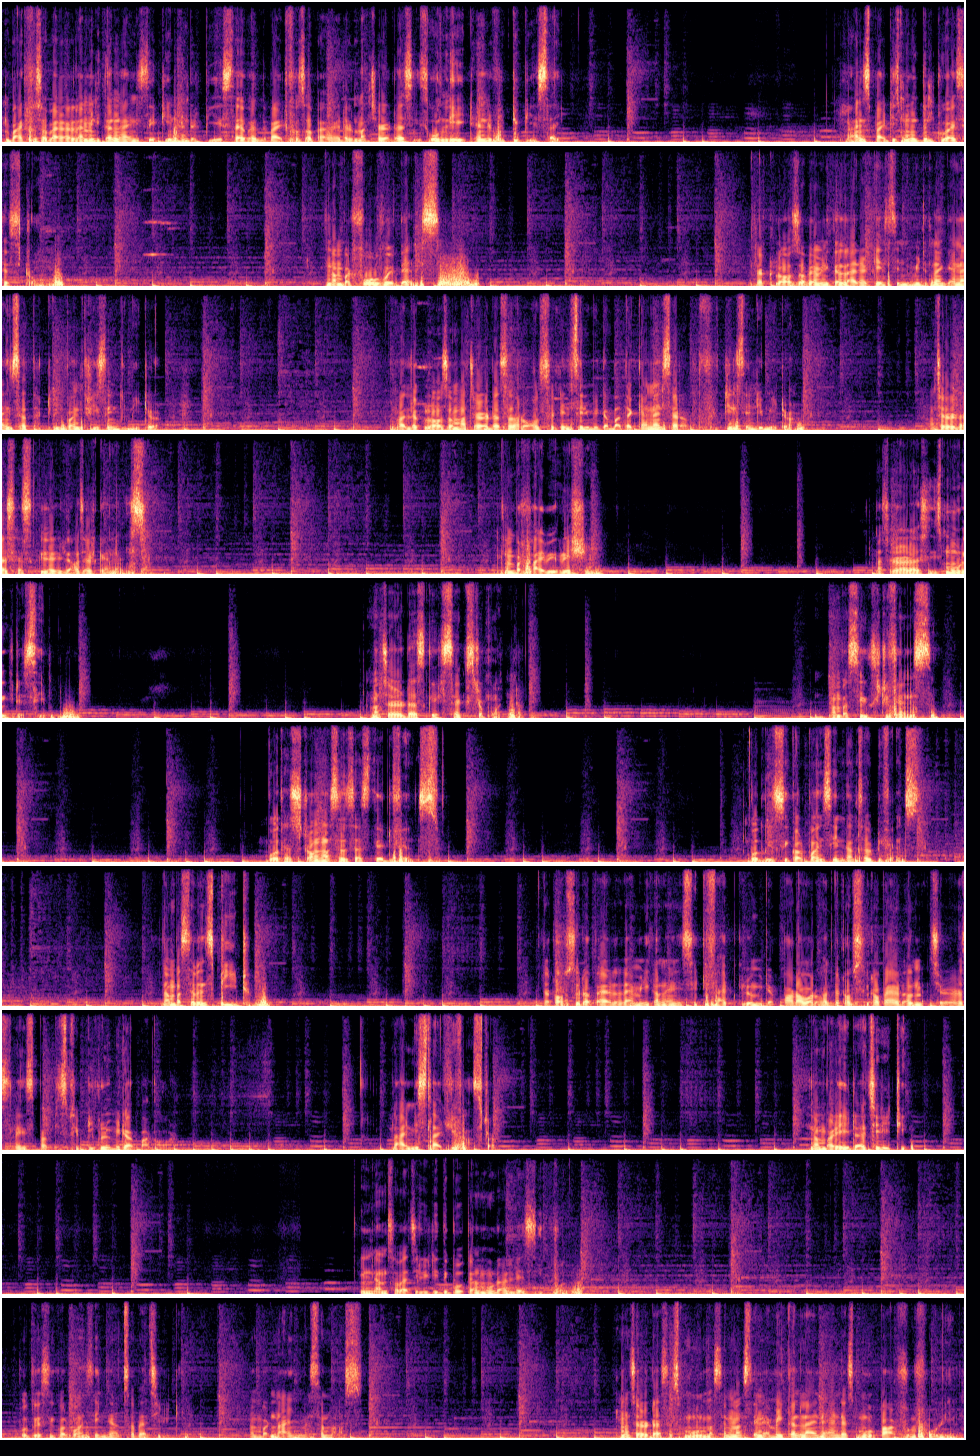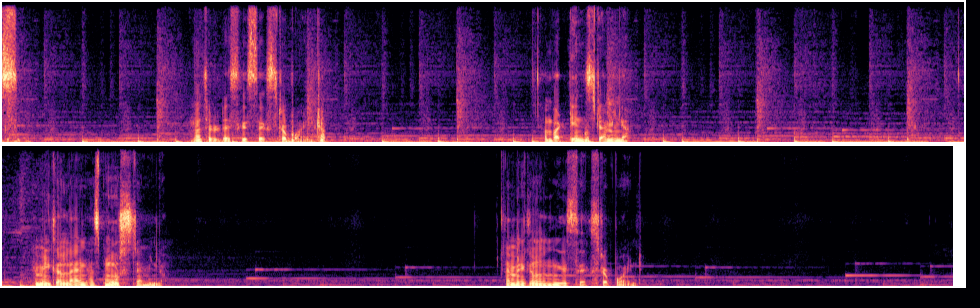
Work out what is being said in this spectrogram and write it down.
Bite force of adult American lion is 1800 psi, while the bite force of adult Macharodas is only 850 psi. Lion's bite is more than twice as strong. Number 4 Weapons The claws of American lion are 10 cm and canines are 13.3 cm. While the claws of Machairodus are also 10 cm but the canines are up to 15 cm. Machairodus has clearly larger canines. Number 5 Aggression Machairodus is more aggressive. Machairodus gets extra point. Number 6 Defense Both have strong muscles as their defense. Both get equal points in terms of defense. Number 7 Speed top speed of parallel American line is 55 km per hour while the top speed of Machairodus slice pup is 50 km per hour. Line is slightly faster. Number 8 Agility In terms of agility, they both are more or less equal. Both get equal points in terms of agility. Number 9 Muscle Mass Machairodus has more muscle mass than American line and has more powerful forelimbs. Machairodus gets extra point. Number 10 Stamina American lion has more stamina. American lion gets extra point.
